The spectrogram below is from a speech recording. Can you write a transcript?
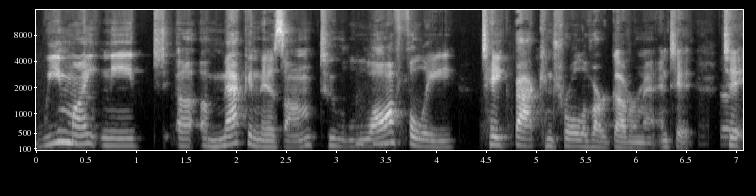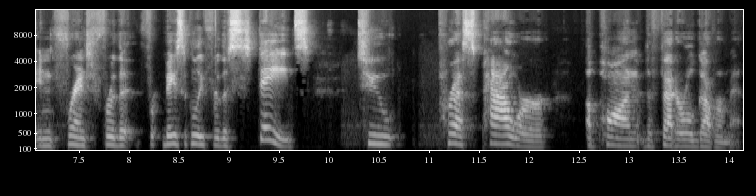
we might need a, a mechanism to Mm-hmm. lawfully take back control of our government and to to infringe for the for basically for the states to press power upon the federal government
